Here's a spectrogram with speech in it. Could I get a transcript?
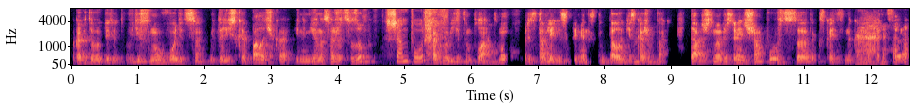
А как это выглядит? В десну вводится металлическая палочка, и на нее насаживается зуб? Шампур. Как выглядит имплант? Ну, в представлении современной стоматологии, скажем так. Да, потому что мы представляем шампур с, так сказать, на, на конце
